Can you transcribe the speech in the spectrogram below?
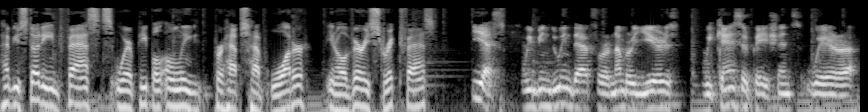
Have you studied fasts where people only perhaps have water? You know, a very strict fast? Yes. We've been doing that for a number of years with cancer patients where,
